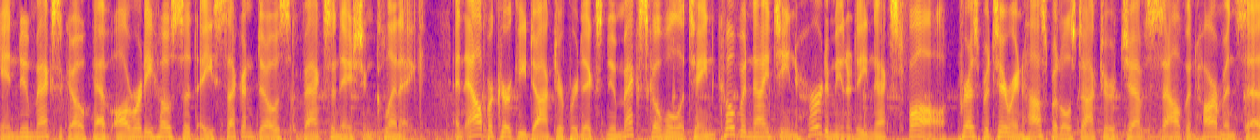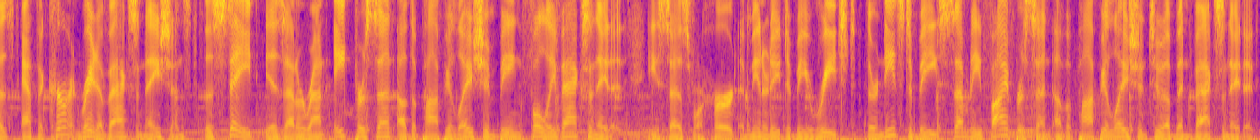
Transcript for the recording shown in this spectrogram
in New Mexico have already hosted a second dose vaccination clinic. An Albuquerque doctor predicts New Mexico will attain COVID 19 herd immunity next fall. Presbyterian Hospital's Dr. Jeff Salvon Harman says at the current rate of vaccinations, the state is at around 8% of the population being fully vaccinated. He says for herd immunity to be reached, there needs to be 75% of a population to have been vaccinated.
